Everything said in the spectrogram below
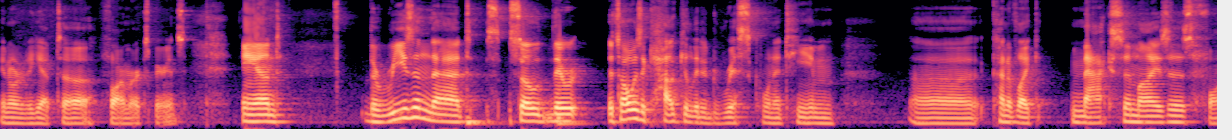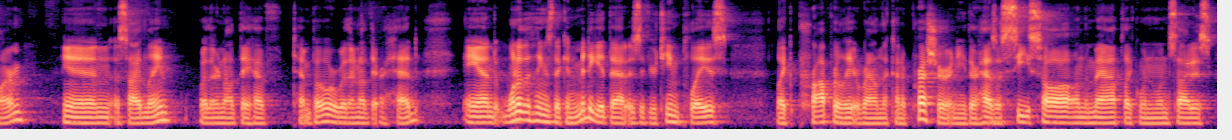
in order to get uh, farmer experience. And the reason that so there it's always a calculated risk when a team uh, kind of like maximizes farm in a side lane, whether or not they have tempo or whether or not they're ahead. And one of the things that can mitigate that is if your team plays like properly around the kind of pressure and either has a seesaw on the map, like when one side is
